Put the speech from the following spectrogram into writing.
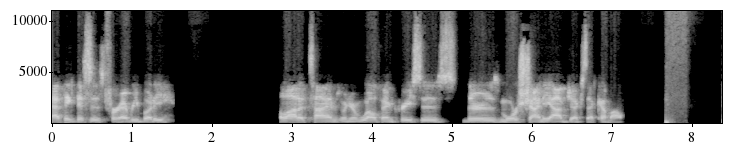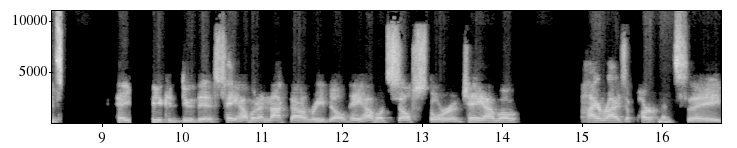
I think this is for everybody. A lot of times when your wealth increases, there's more shiny objects that come out. You could do this. Hey, how about a knockdown rebuild? Hey, how about self storage? Hey, how about high rise apartments? They,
